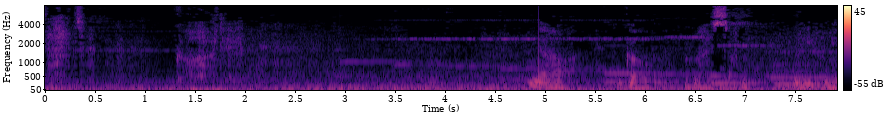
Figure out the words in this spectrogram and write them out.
That's good. Now, go, my son. Leave me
